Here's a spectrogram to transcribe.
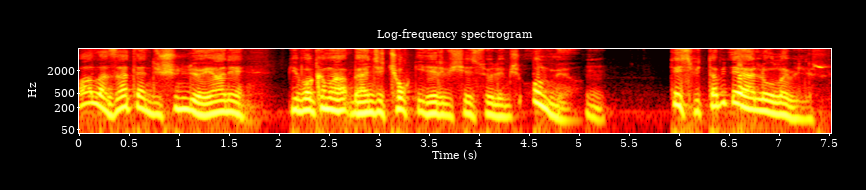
Valla zaten düşünülüyor. Yani bir bakıma bence çok ileri bir şey söylemiş. Olmuyor. Tespit tabii değerli olabilir.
